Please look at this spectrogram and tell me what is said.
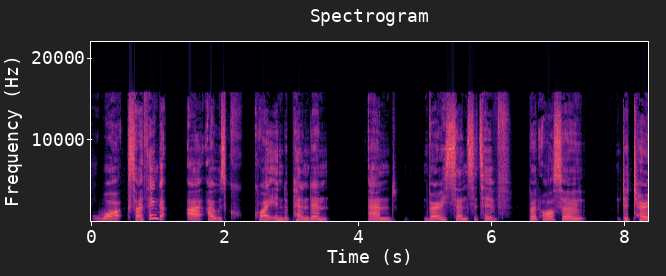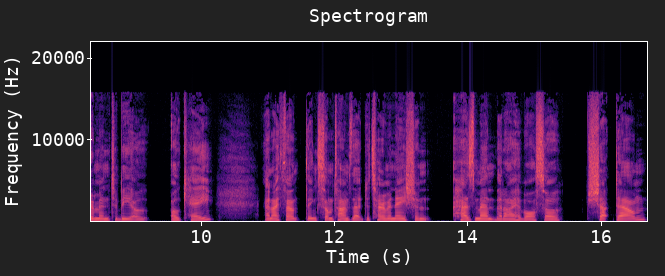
walks. I think I, I was qu- quite independent and very sensitive, but also determined to be o- okay. And I th- think sometimes that determination has meant that I have also shut down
